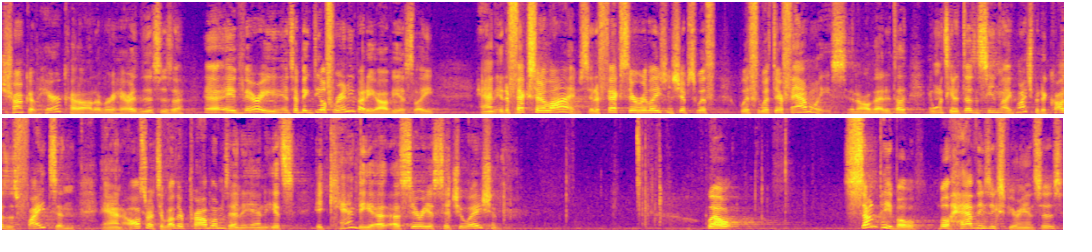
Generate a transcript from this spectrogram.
chunk of hair cut out of her hair, this is a, a very, it's a big deal for anybody, obviously and it affects their lives. It affects their relationships with, with, with their families and all that. It does, and once again, it doesn't seem like much, but it causes fights and, and all sorts of other problems, and, and it's, it can be a, a serious situation. Well, some people will have these experiences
